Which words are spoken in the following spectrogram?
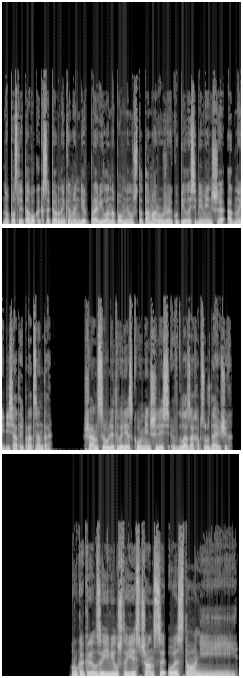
но после того, как саперный командир Правила напомнил, что там оружие купило себе меньше 0,1%, шансы у Литвы резко уменьшились в глазах обсуждающих. Рукокрыл заявил, что есть шансы у Эстонии,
